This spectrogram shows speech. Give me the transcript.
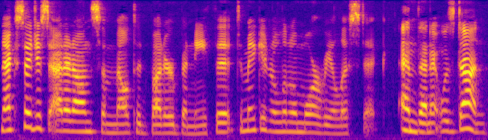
Next I just added on some melted butter beneath it to make it a little more realistic. And then it was done.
